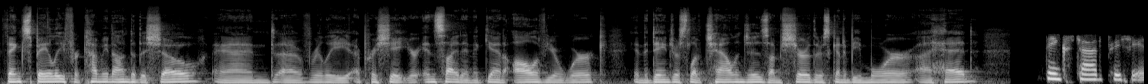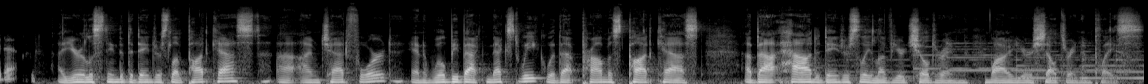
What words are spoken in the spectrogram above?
Thanks, Bailey, for coming on to the show and uh, really appreciate your insight and again, all of your work in the Dangerous Love Challenges. I'm sure there's going to be more ahead. Thanks, Chad. Appreciate it. Uh, you're listening to the Dangerous Love Podcast. Uh, I'm Chad Ford, and we'll be back next week with that promised podcast about how to dangerously love your children while you're sheltering in place.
